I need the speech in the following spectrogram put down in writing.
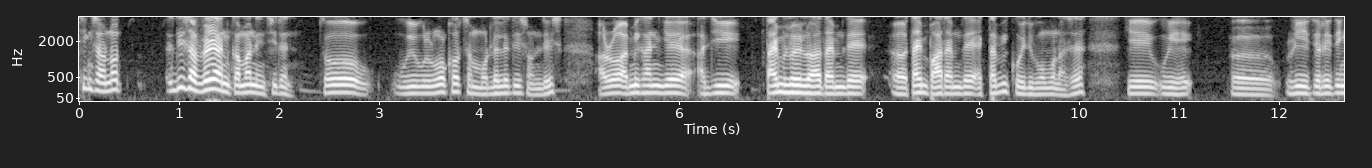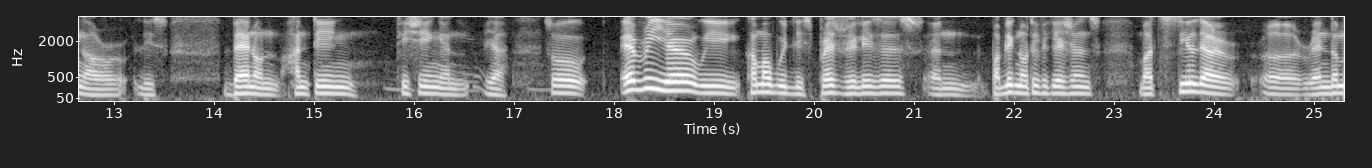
things are not this are very uncommon incident so' we will work out some modalities on দিছ আৰু আমি খানগে আজি টাইম লৈ লোৱা টাইমতে টাইম পোৱা টাইমতে এটা বি কৈ দিব মন আছে কি we reiterating our this ban on hunting fishing and ইয়া so' every year we come up with this press releases and public notifications but still they are random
